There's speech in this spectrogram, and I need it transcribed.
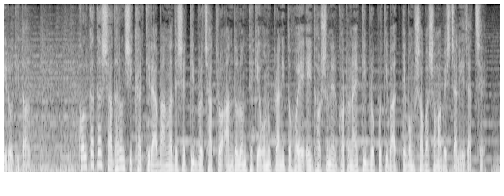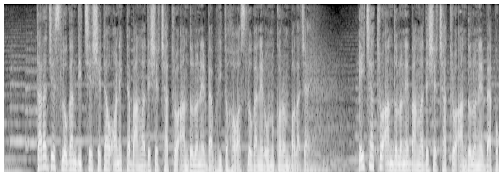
বিরোধী দল। কলকাতার সাধারণ শিক্ষার্থীরা বাংলাদেশের তীব্র ছাত্র আন্দোলন থেকে অনুপ্রাণিত হয়ে এই ধর্ষণের ঘটনায় তীব্র প্রতিবাদ এবং সভা সমাবেশ চালিয়ে যাচ্ছে। তারা যে স্লোগান দিচ্ছে সেটাও অনেকটা বাংলাদেশের ছাত্র আন্দোলনের ব্যবহৃত হওয়া স্লোগানের অনুকরণ বলা যায়। এই ছাত্র আন্দোলনে বাংলাদেশের ছাত্র আন্দোলনের ব্যাপক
